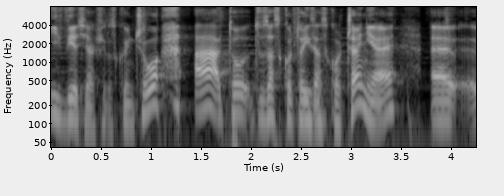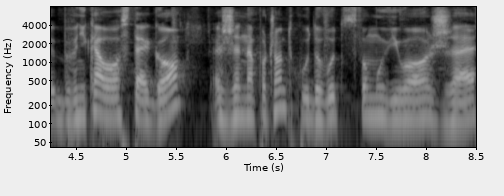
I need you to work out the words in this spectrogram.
i wiecie, jak się to skończyło. A to, to zaskoczenie, zaskoczenie e, wynikało z tego, że na początku dowództwo mówiło, że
